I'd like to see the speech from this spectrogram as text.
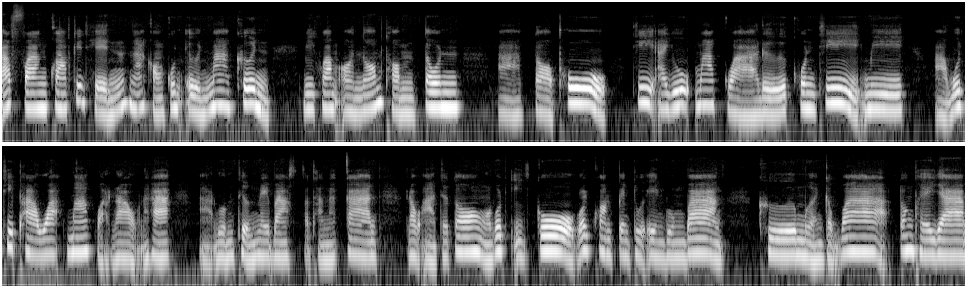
รับฟังความคิดเห็นนะของคนอื่นมากขึ้น มีความอ่อนน้อมถ่อมตนต่อผู้ที่อายุมากกว่า หรือคนที่มีวุฒิภาวะมากกว่าเรานะคะรวมถึงในบางสถานการณ์ เราอาจจะต้องลดอีโก้ลดความเป็นตัวเองลงบ้าง คือเหมือนกับว่าต้องพยายาม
